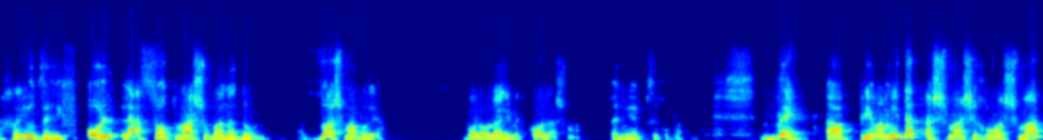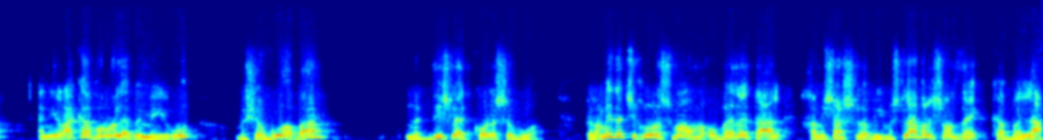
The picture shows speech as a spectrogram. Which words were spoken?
אחריות זה לפעול, לעשות משהו בנדון. אז זו אשמה בריאה. בואו לא נעלים את כל האשמה, אני אהיה פסיכופת. והפירמידת אשמה, שחרור אשמה, אני רק אעבור עליה במהירות, בשבוע הבא נקדיש לה את כל השבוע. פירמידת שחרור אשמה עוברת על חמישה שלבים. השלב הראשון זה קבלה.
